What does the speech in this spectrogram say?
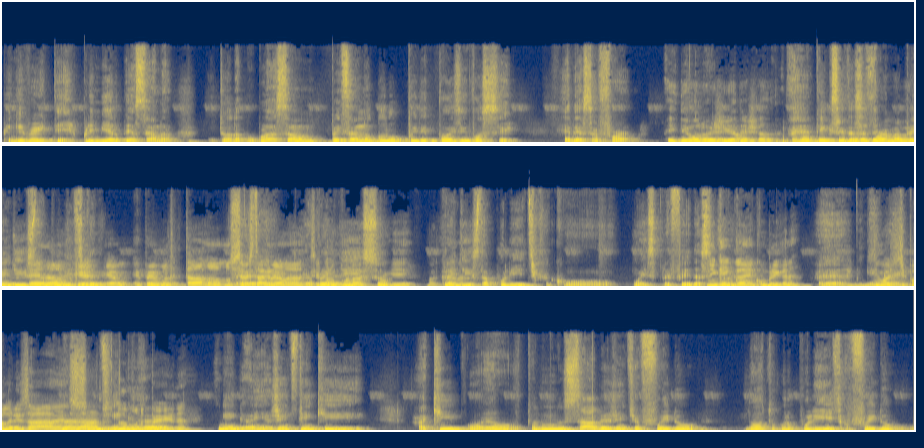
Tem que inverter. Primeiro pensar na, em toda a população, pensar no grupo e depois em você. É dessa forma. Ideologia Legal. deixando. É, tem que ser dessa Pra forma. depois. Aprendi isso É, na não, política. né? é, é pergunta que tá no, no seu É, Instagram lá, eu aprendi lá. isso. Aprendi isso na política com um ex-prefeito da Ninguém ganha com briga, né? É, ninguém Negócio ganha. de polarizar, é Não, só- ninguém todo mundo ganha. perde, né? Ninguém ganha. A gente tem que. Aqui, pô, eu, todo mundo sabe, a gente eu fui do, do outro grupo político, fui do.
